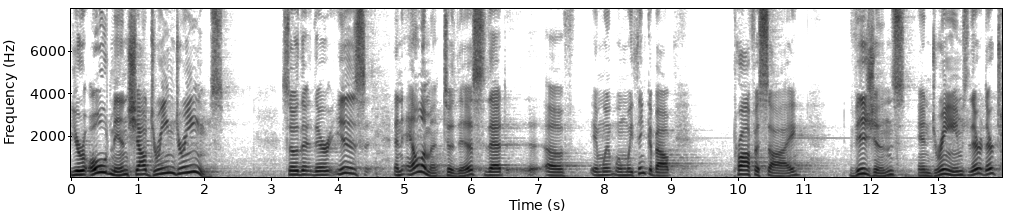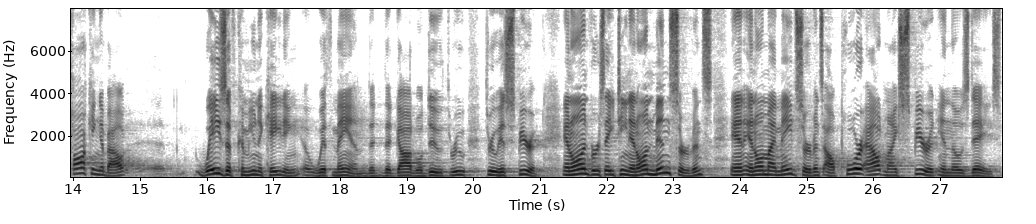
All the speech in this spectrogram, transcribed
your old men shall dream dreams. So there is an element to this that uh, of, and when, when we think about prophesy, visions, and dreams, they're, they're talking about uh, ways of communicating uh, with man that, that God will do through, through his spirit. And on verse 18, and on men servants and, and on my maid servants, I'll pour out my spirit in those days.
